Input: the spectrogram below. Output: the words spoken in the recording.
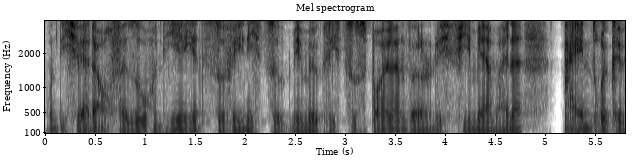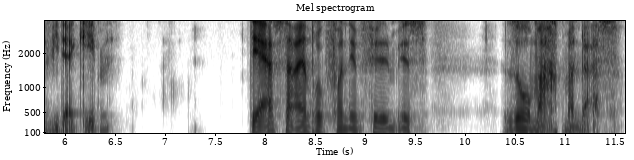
und ich werde auch versuchen, hier jetzt so wenig zu, wie möglich zu spoilern, sondern ich vielmehr meine Eindrücke wiedergeben. Der erste Eindruck von dem Film ist, so macht man das.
